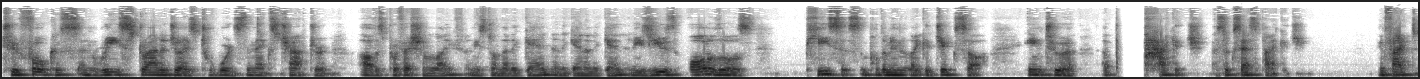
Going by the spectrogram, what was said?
to focus and re strategize towards the next chapter of his professional life. And he's done that again and again and again. And he's used all of those pieces and put them in like a jigsaw into a, a package, a success package. In fact,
